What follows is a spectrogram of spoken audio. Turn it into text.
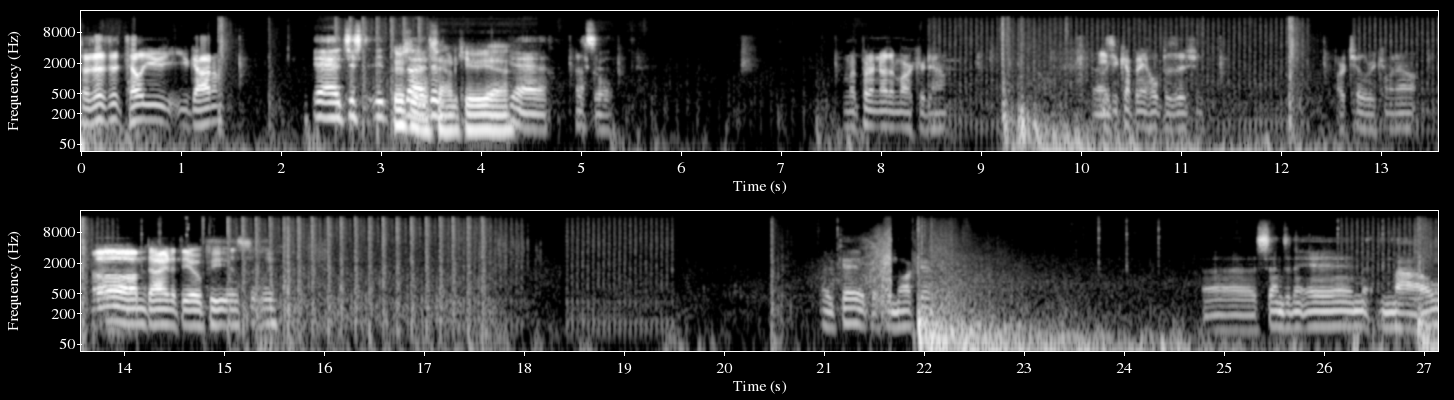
So does it tell you you got him? Yeah, just it, There's no, a little didn't- sound cue, yeah. Yeah, That's that's cool. it. I'm gonna put another marker down. Yeah. Easy company hold position. Artillery coming out. Oh, I'm dying at the OP instantly. Okay, I've got the marker. Uh, sending it in now.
